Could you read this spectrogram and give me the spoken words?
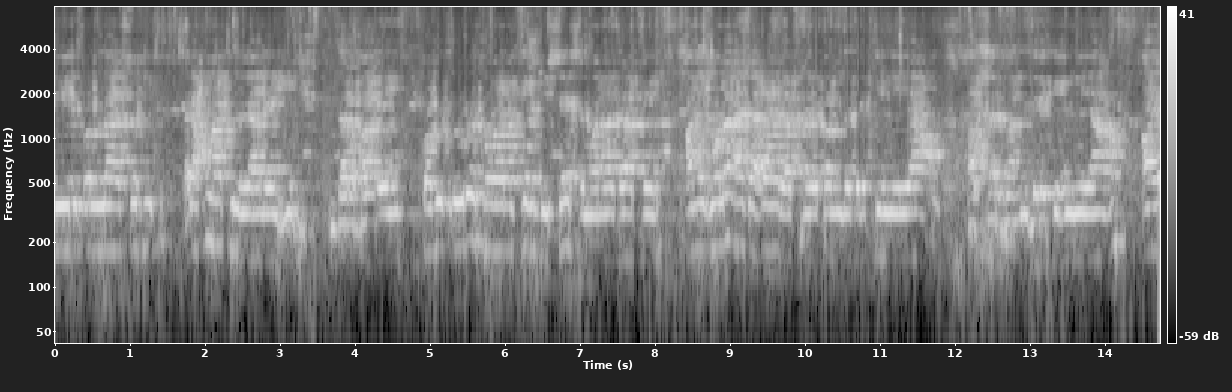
পীর রাহমাতুল্লাহ আলাইহি দরবারে পবিত্র সোয়ারকের বিশেষ মোনাজাতে আমি গুনাহগার আপনার বন্ধুদেরকে নিয়ে, আপনার বন্ধুদেরকে নিয়ে আয়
